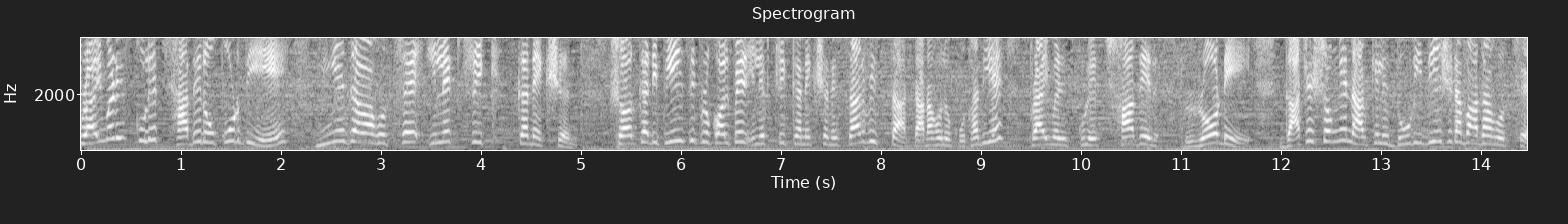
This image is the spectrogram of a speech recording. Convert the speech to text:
প্রাইমারি স্কুলের ছাদের ওপর দিয়ে নিয়ে যাওয়া হচ্ছে ইলেকট্রিক কানেকশন। সরকারি পিএইচি প্রকল্পের ইলেকট্রিক কানেকশনের সার্ভিস তার। টানা হলো কোথা দিয়ে? প্রাইমারি স্কুলের ছাদের রডে। গাছের সঙ্গে নারকেলের দড়ি দিয়ে সেটা বাঁধা হচ্ছে।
